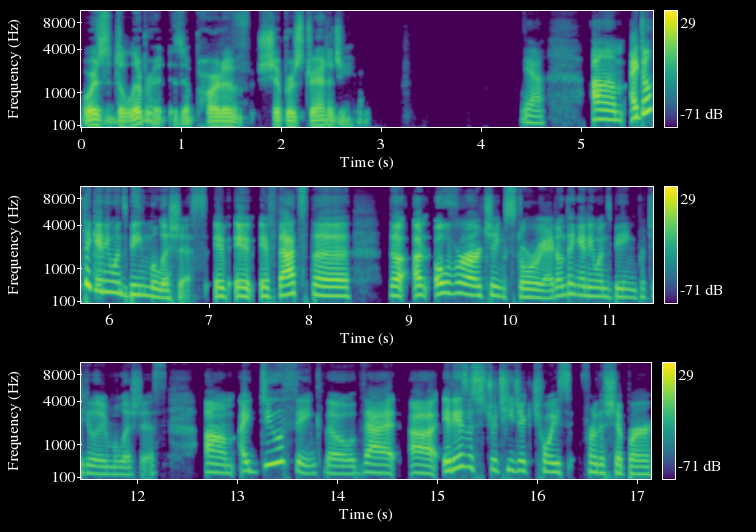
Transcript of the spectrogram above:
Or is it deliberate? Is it part of shipper's strategy? Yeah. Um, I don't think anyone's being malicious. If if if that's the the an overarching story, I don't think anyone's being particularly malicious. Um, I do think though that uh, it is a strategic choice for the shipper,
